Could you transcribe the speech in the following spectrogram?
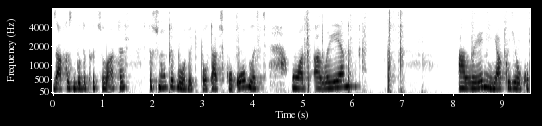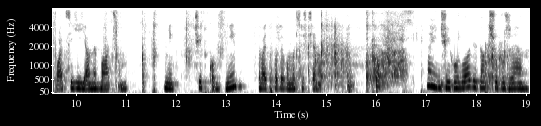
Захист буде працювати, тиснути будуть Полтавську область, от, але, але ніякої окупації я не бачу. Ні, чітко ні. Давайте подивимося ще на на іншій колоді, так, щоб уже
